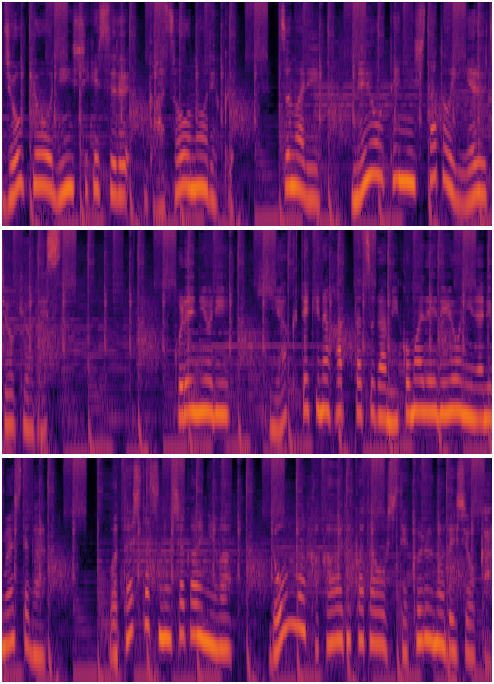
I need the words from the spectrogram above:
状況を認識する画像能力。つまり目を手にしたと言える状況です。これにより飛躍的な発達が見込まれるようになりましたが私たちの社会にはどんな関わり方をしてくるのでしょうか。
